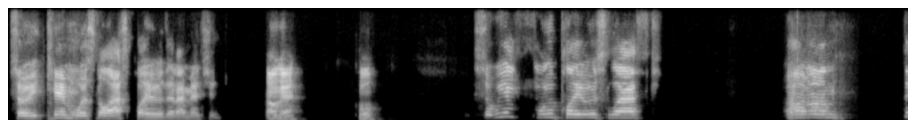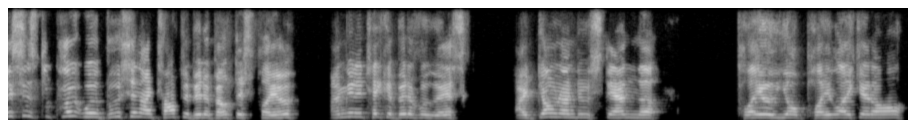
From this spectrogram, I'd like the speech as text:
So Tim was the last player that I mentioned. Okay, cool. So we have four players left. Um, this is the part where Bruce and I talked a bit about this player. I'm going to take a bit of a risk. I don't understand the player you'll play like at all,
